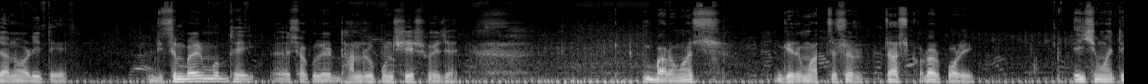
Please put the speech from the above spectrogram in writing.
জানুয়ারিতে, ডিসেম্বরের মধ্যেই সকলের ধান রোপণ শেষ হয়ে যায়। বারো মাস ঘেরে মাছ চাষের, চাষ করার পরে এই সময়তে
